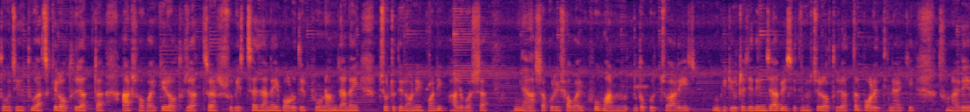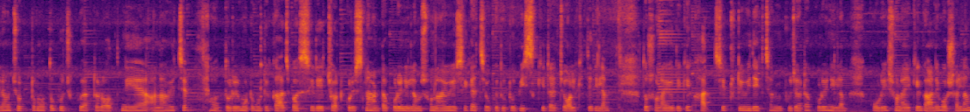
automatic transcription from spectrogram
তো যেহেতু আজকে রথযাত্রা, আর সবাইকে রথযাত্রার শুভেচ্ছা জানাই, বড়দের প্রণাম জানাই, ছোটদের অনেক অনেক ভালোবাসা আশা করি সবাই খুব আনন্দ করছ। আর এই ভিডিওটা যেদিন যাবে সেদিন হচ্ছে রথযাত্রার পরের দিন আর কি। সোনার এরকম ছোট্ট মতো পুচকু একটা রথ নিয়ে আনা হয়েছে। ঘরদোরের মোটামুটি কাজ বাজ সেরে চট করে স্নানটা করে নিলাম। সোনাইও এসে গেছে, ওকে দুটো বিস্কিট আর জল খেতে দিলাম। তো সোনাই ওদিকে খাচ্ছে, একটু টিভি দেখছে, আমি পূজাটা করে নিলাম। করে সোনাইকে গানে বসালাম।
